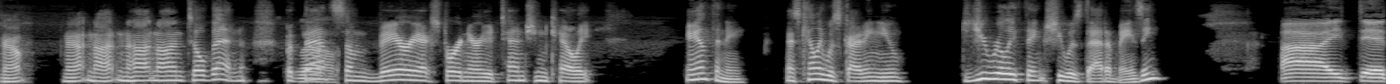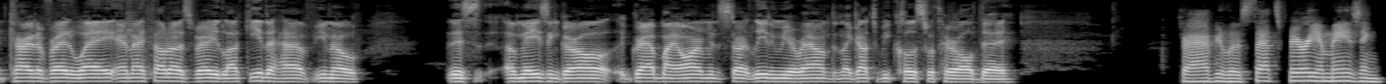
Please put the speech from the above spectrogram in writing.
No, not not not not until then. But Wow. that's some very extraordinary attention, Kelly. Anthony, as Kelly was guiding you, did you really think she was that amazing? I did kind of right away, and I thought I was very lucky to have, you know, this amazing girl grab my arm and start leading me around, and I got to be close with her all day. Fabulous. That's very amazing.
